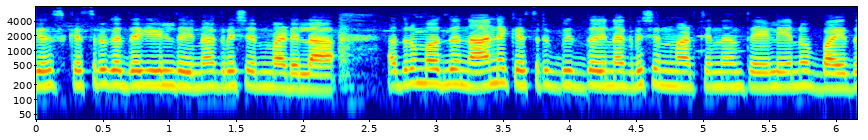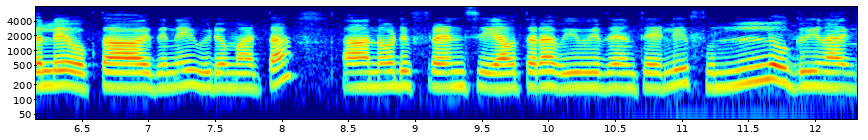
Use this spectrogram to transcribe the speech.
ಗೆಸ್ ಕೆಸರು ಗದ್ದೆಗೆ ಇಳಿದು ಇನಾಗ್ರೇಷನ್ ಮಾಡಿಲ್ಲ. ಅದ್ರ ಮೊದಲು ನಾನೇ ಕೆಸ್ರಿಗೆ ಬಿದ್ದು ಇನಾಗ್ರೇಷನ್ ಮಾಡ್ತೀನಿ ಅಂತೇಳಿ ಏನೋ ಭಯದಲ್ಲೇ ಹೋಗ್ತಾ ಇದ್ದೀನಿ ವಿಡಿಯೋ ಮಾಡ್ತಾ. ನೋಡಿ ಫ್ರೆಂಡ್ಸ್ ಯಾವ ಥರ ವ್ಯೂ ಇದೆ ಅಂತೇಳಿ ಫುಲ್ಲು ಗ್ರೀನಾಗಿ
